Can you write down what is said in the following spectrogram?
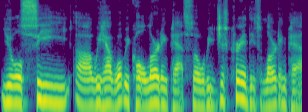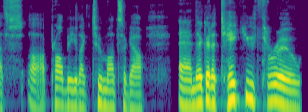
you will see uh, we have what we call learning paths. So we just created these learning paths uh, probably like two months ago, and they're going to take you through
